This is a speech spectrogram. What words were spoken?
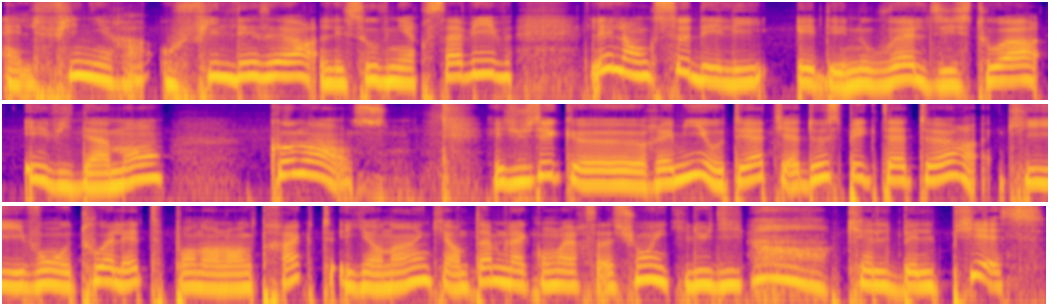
elle finira. Au fil des heures, les souvenirs s'avivent, les langues se délient et des nouvelles histoires, évidemment, commencent. Et tu sais que Rémi, au théâtre, il y a deux spectateurs qui vont aux toilettes pendant l'entracte et il y en a un qui entame la conversation et qui lui dit Oh, quelle belle pièce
